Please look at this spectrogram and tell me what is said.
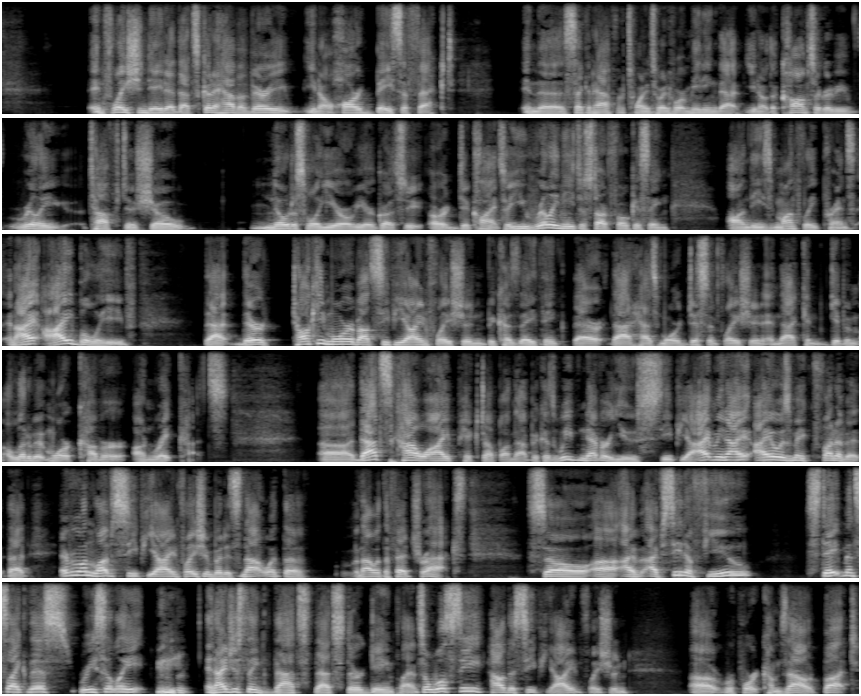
inflation data that's going to have a very you know hard base effect in the second half of 2024 meaning that you know the comps are going to be really tough to show noticeable year over year growth so, or decline. So you really need to start focusing on these monthly prints. And I, I believe that they're talking more about CPI inflation because they think that that has more disinflation and that can give them a little bit more cover on rate cuts. Uh, that's how I picked up on that because we've never used CPI. I mean, I, I always make fun of it that everyone loves CPI inflation, but it's not what the not what the Fed tracks. So uh, I've I've seen a few statements like this recently, and I just think that's that's their game plan. So we'll see how the CPI inflation uh, report comes out, but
